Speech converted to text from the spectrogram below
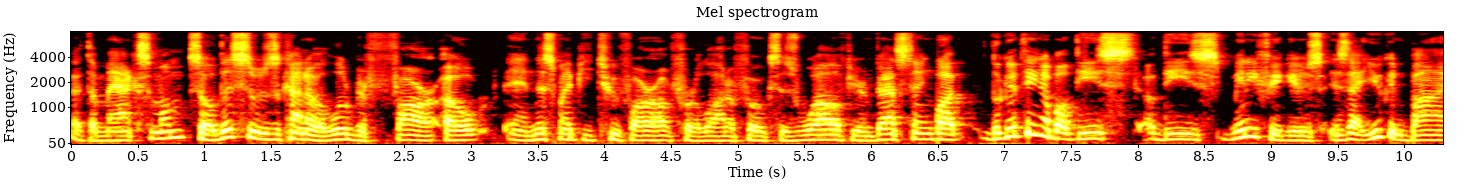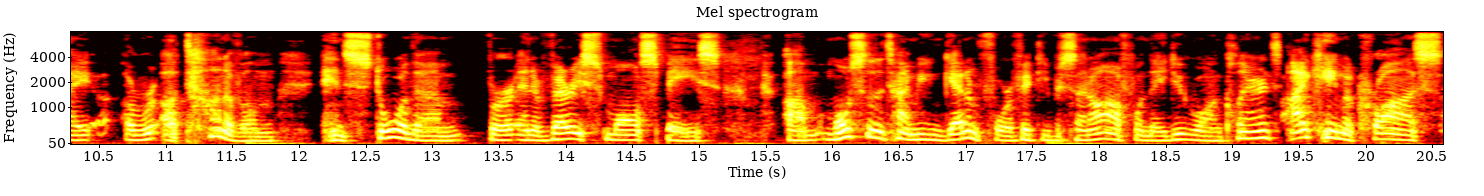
at the maximum. So this was kind of a little bit far out, and this might be too far out for a lot of folks as well if you're investing. But the good thing about these these minifigures is that you can buy a, a ton of them and store them for in a very small space. Um, most of the time, you can get them for 50% off when they do go on clearance. I came across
